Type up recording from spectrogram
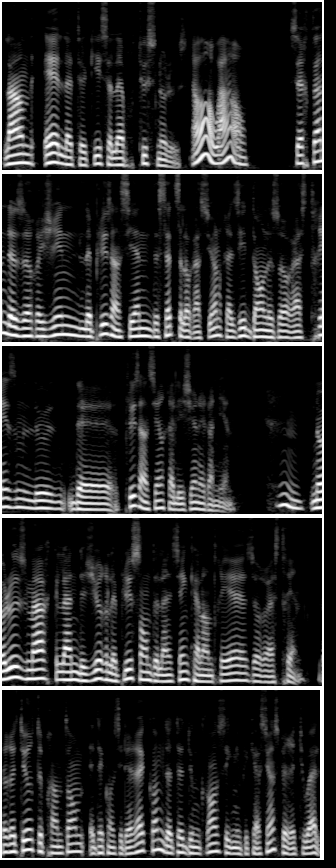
l'Inde et la Turquie célèbrent tous Nowruz. Oh, wow! Certaines des origines les plus anciennes de cette célébration résident dans le zoroastrisme, l'une des plus anciennes religions iraniennes. Nowruz marque l'un des jours les plus saints de l'ancien calendrier zoroastrien. Le retour du printemps était considéré comme doté d'une grande signification spirituelle,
